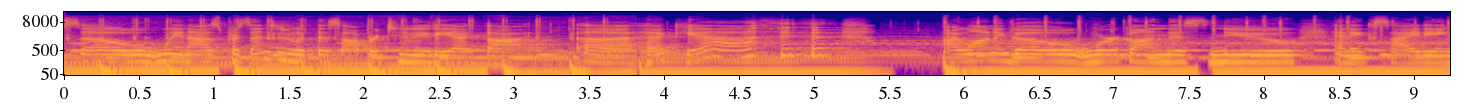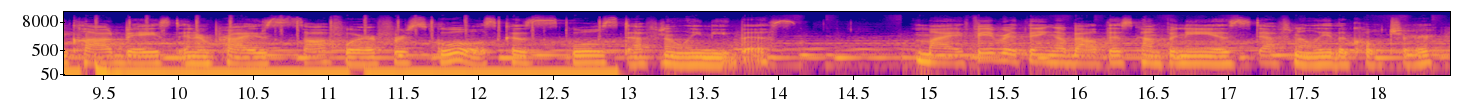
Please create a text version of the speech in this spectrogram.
So when I was presented with this opportunity, I thought, uh, heck yeah. I want to go work on this new and exciting cloud-based enterprise software for schools because schools definitely need this. My favorite thing about this company is definitely the culture.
